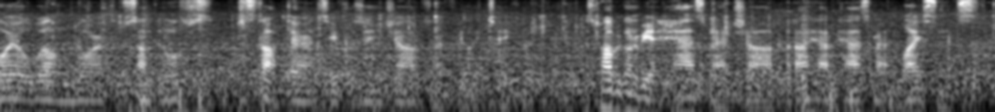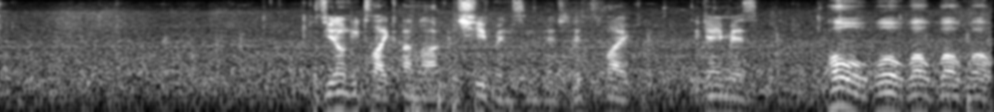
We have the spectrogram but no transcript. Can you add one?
Oil Well North or something. We'll just stop there and see if there's any jobs I feel like taking. It's probably going to be a hazmat job, but I have hazmat license. Because you don't need to like unlock achievements and it's, it's like the game is. Oh, whoa, whoa, whoa, whoa.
